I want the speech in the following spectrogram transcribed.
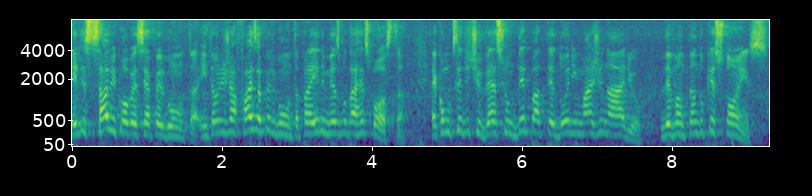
Ele sabe qual vai ser a pergunta, então ele já faz a pergunta para ele mesmo dar a resposta. É como se ele tivesse um debatedor imaginário levantando questões.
